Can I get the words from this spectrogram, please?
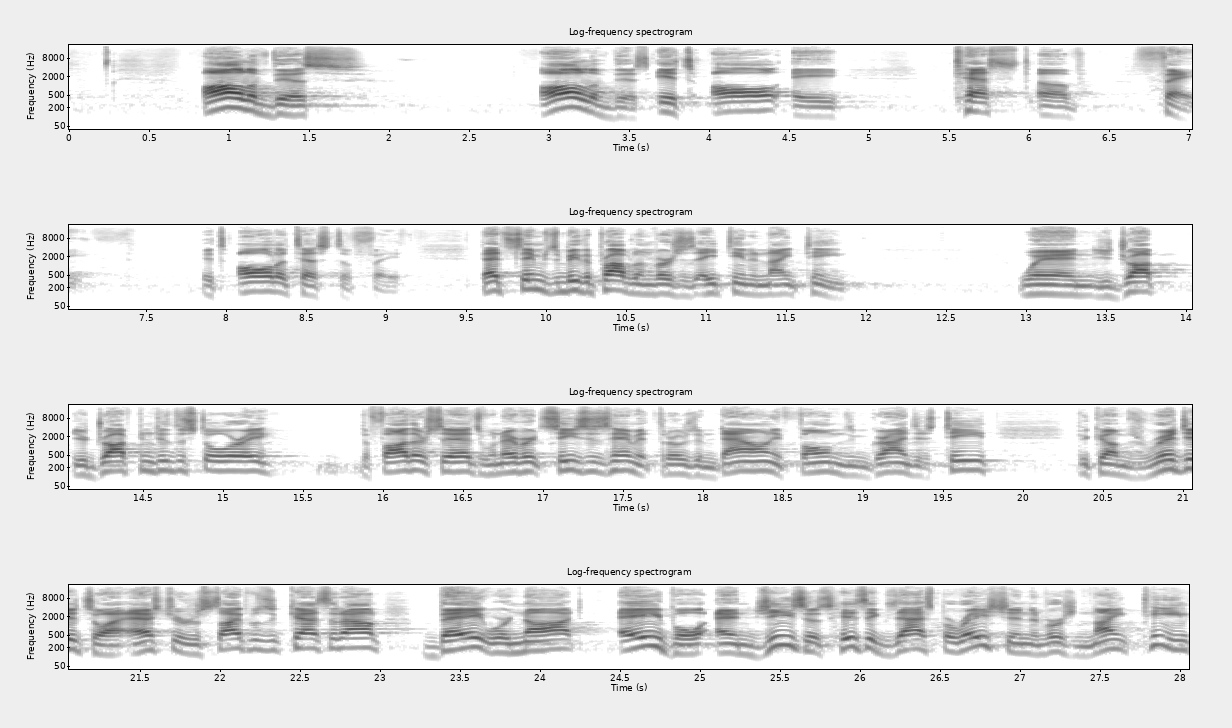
all of this, all of this, it's all a test of faith. It's all a test of faith. That seems to be the problem in verses 18 and 19. When you drop, you're dropped into the story, the father says, whenever it seizes him, it throws him down, he foams and grinds his teeth becomes rigid. So I asked your disciples to cast it out. They were not able. And Jesus, his exasperation in verse 19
